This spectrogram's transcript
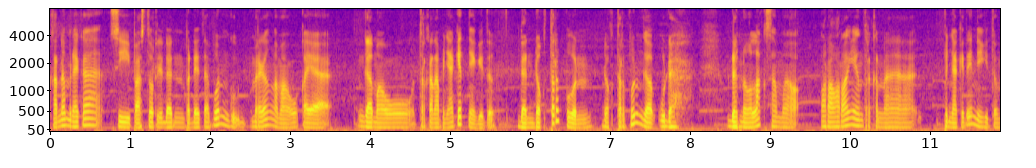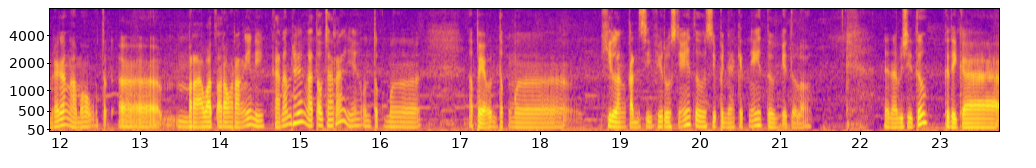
Karena mereka si pastor dan pendeta pun mereka nggak mau kayak nggak mau terkena penyakitnya gitu. Dan dokter pun dokter pun nggak udah udah nolak sama orang-orang yang terkena penyakit ini gitu. Mereka nggak mau ter, uh, merawat orang-orang ini karena mereka nggak tahu caranya untuk me, apa ya untuk menghilangkan si virusnya itu si penyakitnya itu gitu loh dan habis itu ketika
